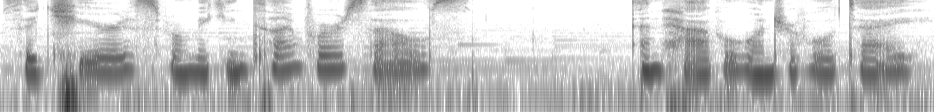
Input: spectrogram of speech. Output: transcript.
So, cheers for making time for ourselves and have a wonderful day.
